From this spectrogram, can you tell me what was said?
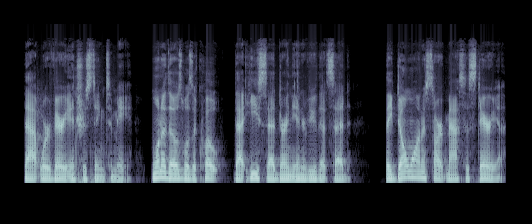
that were very interesting to me. One of those was a quote that he said during the interview that said, They don't want to start mass hysteria.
